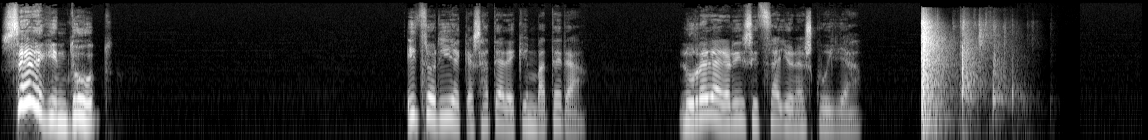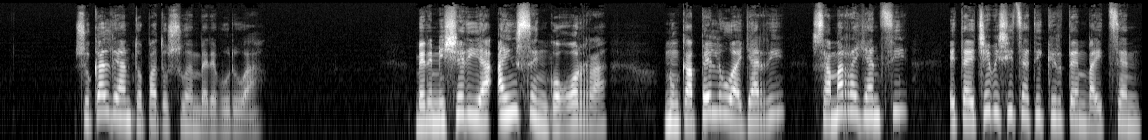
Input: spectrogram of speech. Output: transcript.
Zer egin dut? Itz horiek esatearekin batera, lurrera erori zitzaion eskuila. Sukaldean topatu zuen bere burua. Bere miseria hain zen gogorra, nun kapelua jarri, samarra jantzi eta etxe bizitzatik irten baitzen,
